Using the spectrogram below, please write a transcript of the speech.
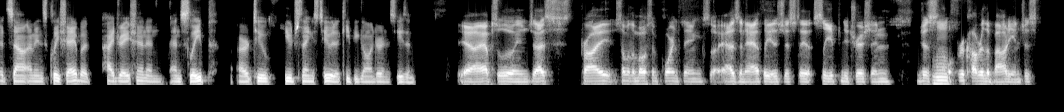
It sound. I mean, it's cliche, but hydration and and sleep are two huge things too to keep you going during the season. Yeah, absolutely. And that's probably some of the most important things uh, as an athlete is just to sleep, nutrition, just mm-hmm. recover the body and just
